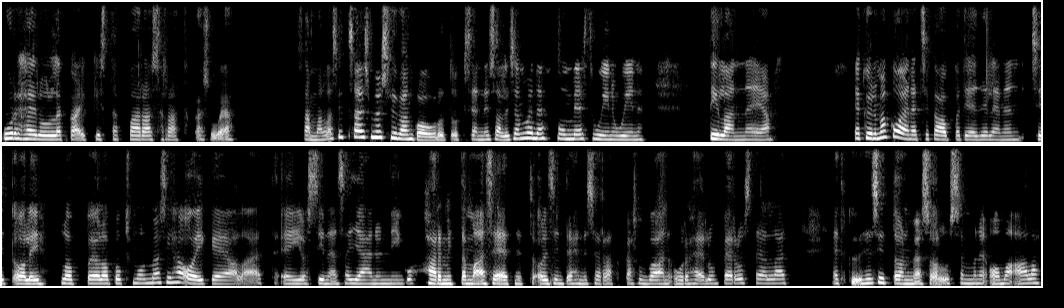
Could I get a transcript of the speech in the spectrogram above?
urheilulle kaikista paras ratkaisu ja samalla sitten saisi myös hyvän koulutuksen, niin se oli semmoinen mun mielestä win-win tilanne ja ja kyllä mä koen, että se kauppatieteellinen sit oli loppujen lopuksi mulla myös ihan oikea ala, että ei ole sinänsä jäänyt niin kuin harmittamaan se, että nyt olisin tehnyt sen ratkaisun vaan urheilun perusteella, että, että kyllä se sitten on myös ollut semmoinen oma ala.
